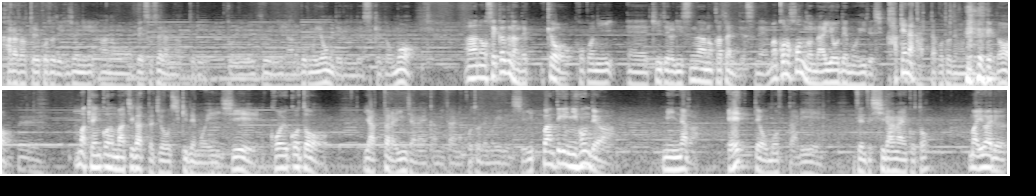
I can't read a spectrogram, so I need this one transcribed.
体ということで非常にあのベストセラーになってるというふうにあの僕も読んでるんですけどもあのせっかくなんで今日ここに、えー聞いてるリスナーの方にですね、まあ、この本の内容でもいいですし書けなかったことでもいいですけど まあ、健康の間違った常識でもいいしこういうことをやったらいいんじゃないかみたいなことでもいいですし一般的に日本ではみんながえ？って思ったり全然知らないこと、まあ、いわゆる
